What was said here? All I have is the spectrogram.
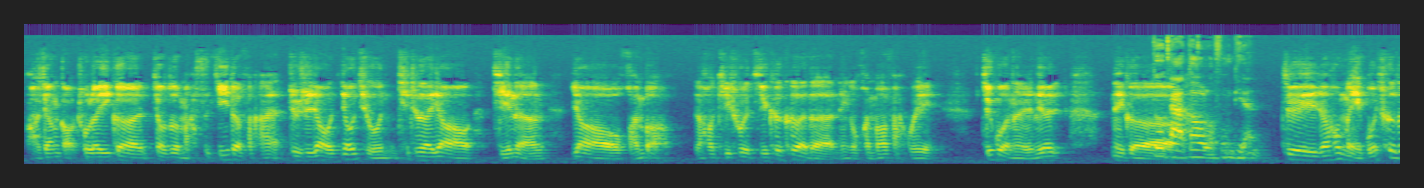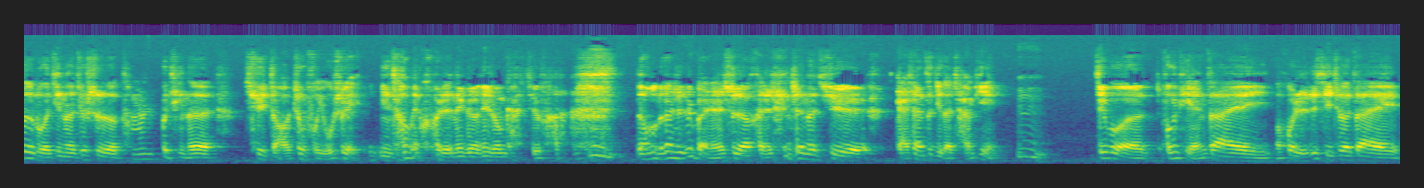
好像搞出了一个叫做马斯基的法案，就是要要求汽车要节能、要环保，然后提出了极苛刻的那个环保法规。结果呢，人家那个都达到了丰田。对，然后美国车的逻辑呢，就是他们不停的去找政府游说，你知道美国人那个那种感觉吧？嗯。然后，但是日本人是很认真的去改善自己的产品。嗯。结果，丰田在或者日系车在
